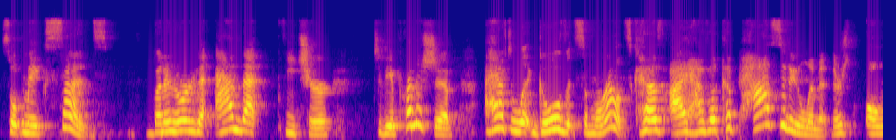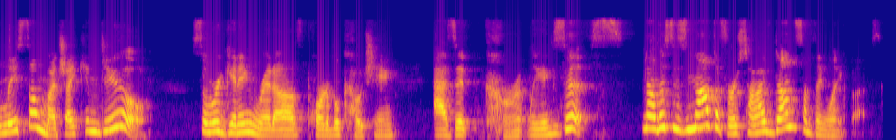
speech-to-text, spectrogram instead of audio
So it makes sense. But in order to add that feature to the apprenticeship, I have to let go of it somewhere else because I have a capacity limit. There's only so much I can do. So we're getting rid of portable coaching as it currently exists. Now, this is not the first time I've done something like this.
